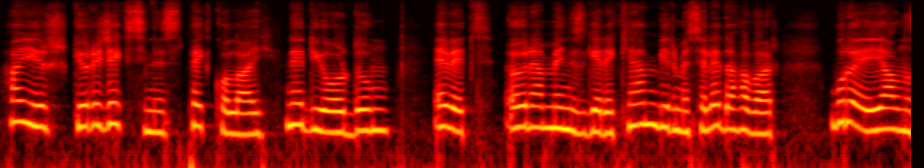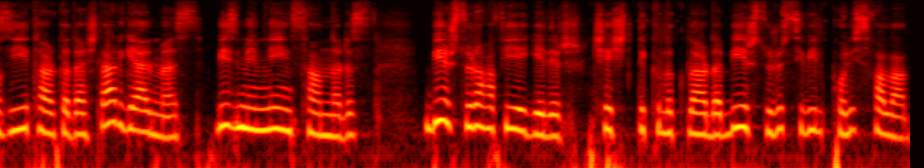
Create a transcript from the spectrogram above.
Hayır, göreceksiniz. Pek kolay. Ne diyordum? Evet, öğrenmeniz gereken bir mesele daha var. Buraya yalnız yiğit arkadaşlar gelmez. Biz mimli insanlarız. Bir sürü hafiye gelir. Çeşitli kılıklarda bir sürü sivil polis falan.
